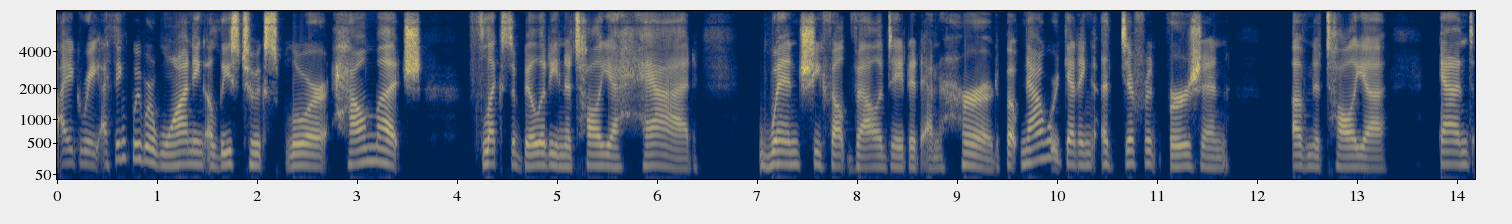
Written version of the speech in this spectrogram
I agree. I think we were wanting at least to explore how much flexibility Natalia had when she felt validated and heard. But now we're getting a different version of Natalia. And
